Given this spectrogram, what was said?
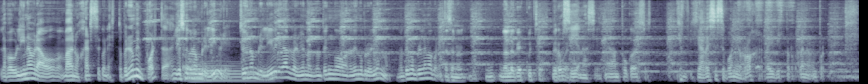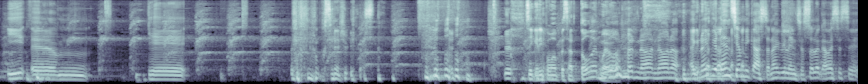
La Paulina Bravo va a enojarse con esto, pero no me importa. Yo soy un hombre libre. Soy un hombre libre, Álvaro. Yo no, no tengo, no tengo problema. No tengo problema con esto. Eso no, no es lo que escuché, pero Pero bueno. sí, no, sí, me da un poco de eso. Que, a veces se pone roja, la he visto, bueno, no importa. Y em, que... me puse nervioso. Si queréis podemos empezar todo de nuevo. No, no, no, no, no. Aquí no hay violencia en mi casa, no hay violencia, solo que a veces se,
